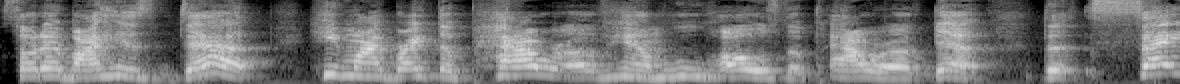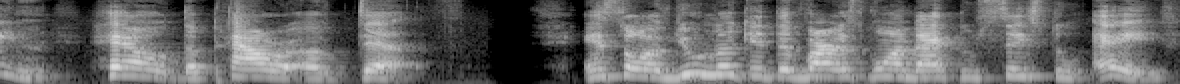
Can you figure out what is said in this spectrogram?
So that by his death, he might break the power of him who holds the power of death. The Satan held the power of death. And so if you look at the verse going back through 6 through 8,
